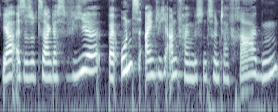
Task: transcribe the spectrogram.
Ja, also sozusagen, dass wir bei uns eigentlich anfangen müssen zu hinterfragen,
